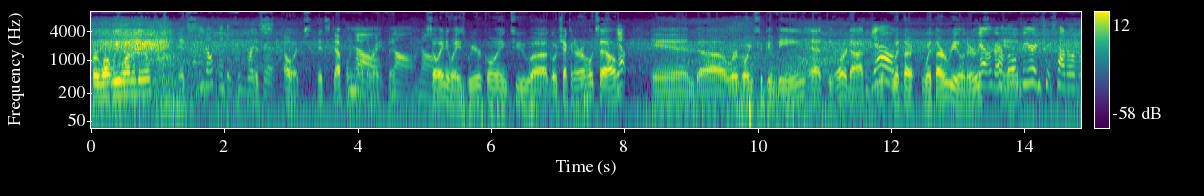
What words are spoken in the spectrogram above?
for what we want to do, it's we don't think it's the right it's fit. oh, it's it's definitely not the right fit. no, no. So, anyways, we are going to uh, go check in our hotel. Yep. And uh, we're going to convene at the Ore Dock Yeah. with our with our realtors. Yeah, we're gonna have a little beer and chit chat over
